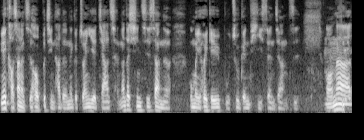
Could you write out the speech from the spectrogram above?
因为考上了之后，不仅他的那个专业加成，那在薪资上呢，我们也会给予补助跟提升这样子。哦，那。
